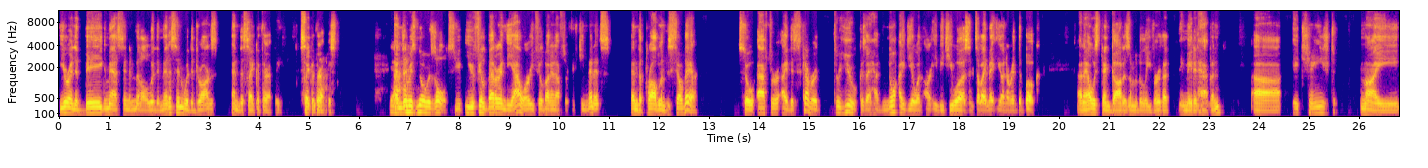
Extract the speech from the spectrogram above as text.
you're in a big mess in the middle with the medicine, with the drugs, and the psychotherapy, psychotherapist. Yeah, and there is no results. You, you feel better in the hour, you feel better after 15 minutes, and the problem is still there. So after I discovered through you, because I had no idea what REBT was until I met you and I read the book. And I always thank God as I'm a believer that he made it happen uh, it changed my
